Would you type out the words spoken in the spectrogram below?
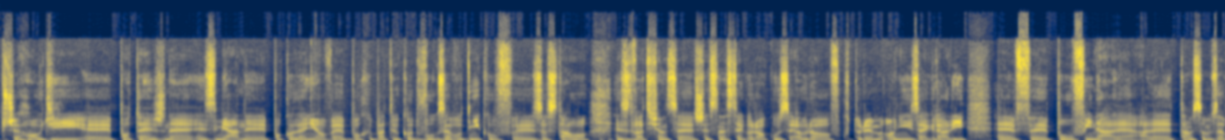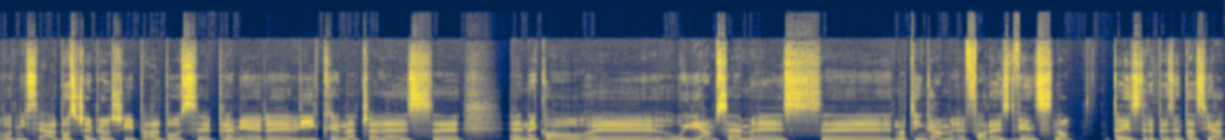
przechodzi e, potężne e, zmiany pokoleniowe, bo chyba tylko dwóch zawodników e, zostało z 2016 roku, z Euro, w którym oni zagrali e, w półfinale, ale tam są zawodnicy albo z Championship, albo z Premier League na czele z e, Neko e, Williamsem e, z e, Nottingham Forest, więc no to jest reprezentacja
